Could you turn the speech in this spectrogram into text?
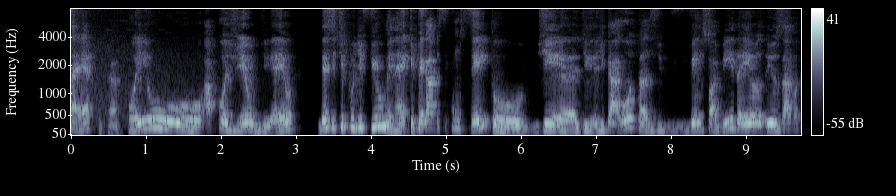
Essa época foi o apogeu, diria eu, desse tipo de filme, né? Que pegava esse conceito de, de, de garotas vivendo sua vida e, e, usava,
